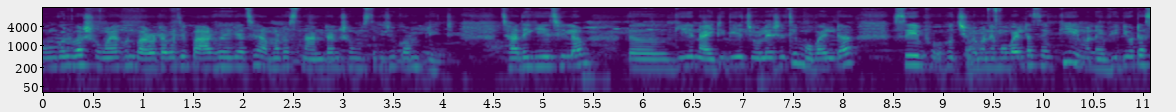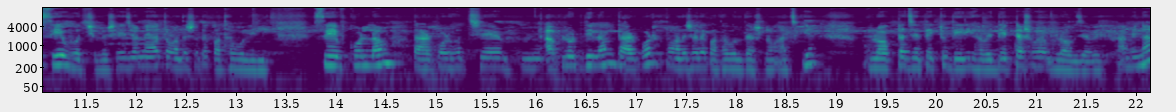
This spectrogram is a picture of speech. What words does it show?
মঙ্গলবার সময় এখন বারোটা বাজে পার হয়ে গেছে, আমারও স্নান টান সমস্ত কিছু কমপ্লিট ছাদে গিয়েছিলাম, তো গিয়ে নাইটি দিয়ে চলে এসেছি, মোবাইলটা সেভ হচ্ছিল মানে মোবাইলটা সেভ কি মানে ভিডিওটা সেভ হচ্ছিল, সেই জন্য আর তোমাদের সাথে কথা বলিনি। সেভ করলাম, তারপর হচ্ছে আপলোড দিলাম, তারপর তোমাদের সাথে কথা বলতে আসলাম। আজকে ব্লগটা যেতে একটু দেরি হবে, দেড়টার সময় ব্লগ যাবে। আমি না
